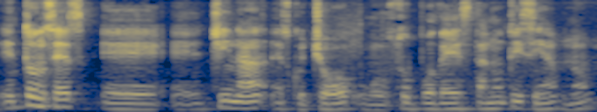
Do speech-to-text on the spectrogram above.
entonces eh, eh, China escuchó o supo de esta noticia, ¿no?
